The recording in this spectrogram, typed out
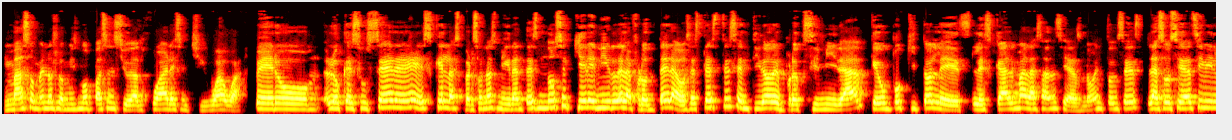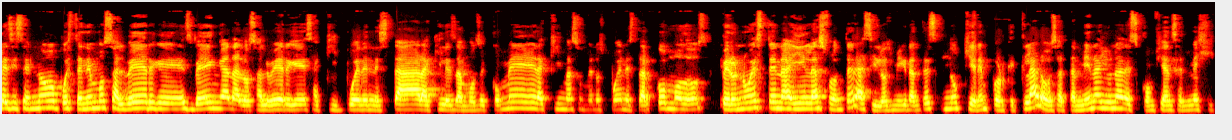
Más o menos lo mismo pasa en Ciudad Juárez, en Chihuahua. Pero lo que sucede es que las personas migrantes no se quieren ir de la frontera. O sea, está este sentido de proximidad que un poquito les, les calma las ansias, ¿no? Entonces, la sociedad civil les dice, no, pues tenemos albergues, vengan a los albergues, aquí pueden estar, aquí les damos de comer, aquí más o menos pueden estar cómodos, pero no estén ahí en las fronteras. Y los migrantes no quieren porque, claro, o sea, también hay una desconfianza en México.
